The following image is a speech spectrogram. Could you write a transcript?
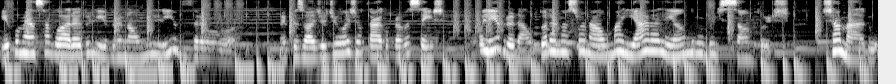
e começo agora do livro Não Me Livro. No episódio de hoje eu trago para vocês o livro da autora nacional Maiara Leandro dos Santos, chamado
